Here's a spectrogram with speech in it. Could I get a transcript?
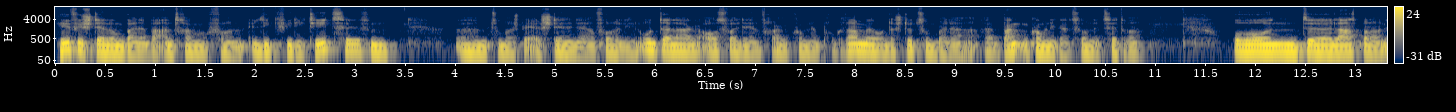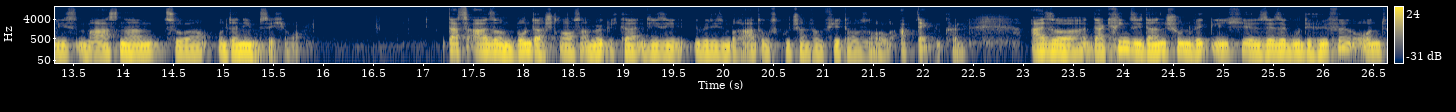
Hilfestellung bei der Beantragung von Liquiditätshilfen, ähm, zum Beispiel Erstellen der erforderlichen Unterlagen, Auswahl der in Frage kommenden Programme, Unterstützung bei der äh, Bankenkommunikation etc. Und äh, last but not least Maßnahmen zur Unternehmenssicherung. Das also ein bunter Strauß an Möglichkeiten, die Sie über diesen Beratungsgutschein von 4000 Euro abdecken können. Also da kriegen Sie dann schon wirklich äh, sehr, sehr gute Hilfe und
